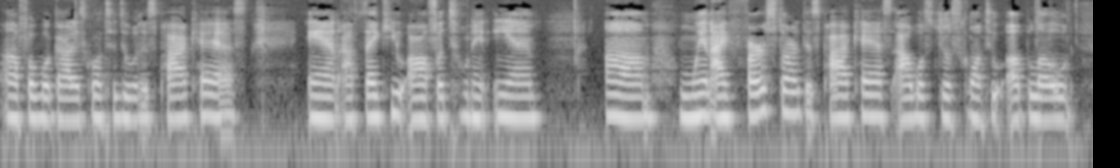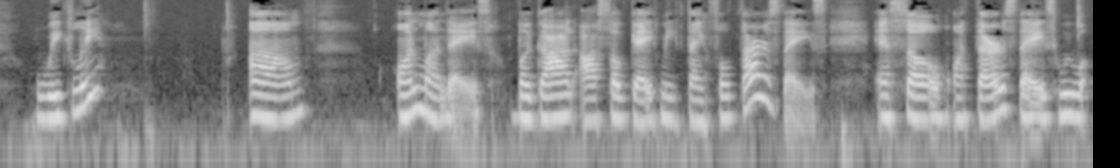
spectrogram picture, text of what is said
uh, for what God is going to do in this podcast. And I thank you all for tuning in. Um, when I first started this podcast, I was just going to upload weekly um on Mondays, but God also gave me thankful Thursdays. And so on Thursdays, we will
